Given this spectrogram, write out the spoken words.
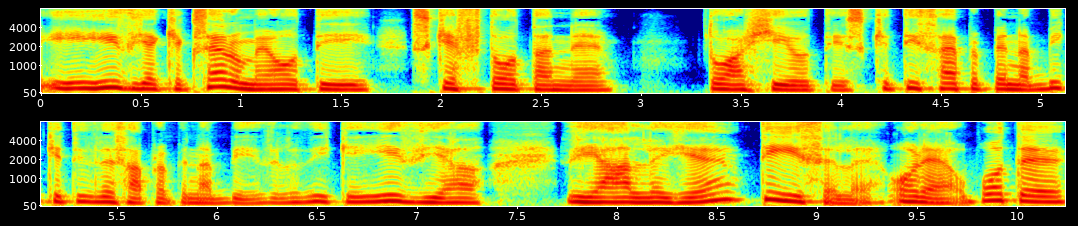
η ίδια και ξέρουμε ότι σκεφτόταν το αρχείο της και τι θα έπρεπε να μπει και τι δεν θα έπρεπε να μπει. Δηλαδή και η ίδια διάλεγε τι ήθελε. Ωραία. Οπότε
